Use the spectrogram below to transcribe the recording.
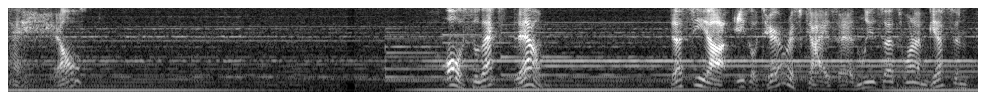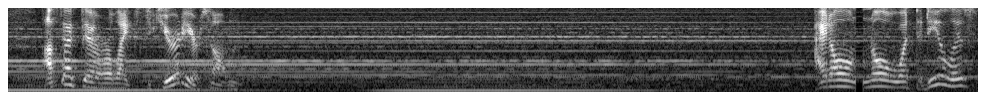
The hell? Oh, so that's them. That's the uh, eco-terrorist guys, at least that's what I'm guessing. I thought they were like security or something. I don't know what the deal is.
